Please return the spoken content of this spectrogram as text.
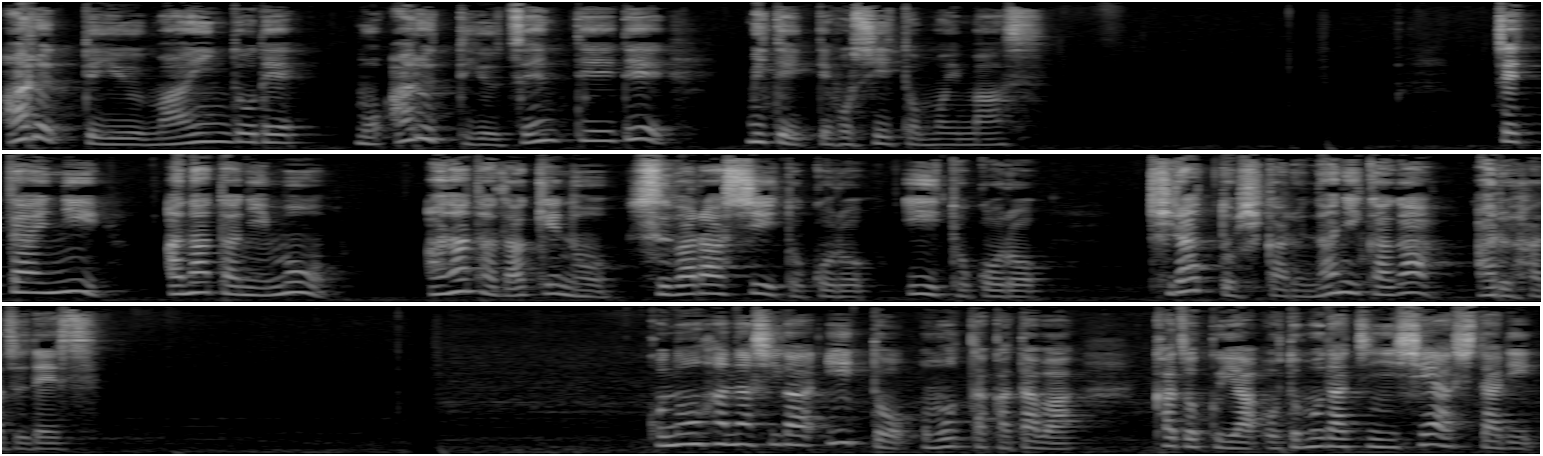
あるっていうマインドでもうあるっていう前提で見ていってほしいと思います。絶対にあなたにもあなただけの素晴らしいところいいところキラッと光る何かがあるはずです。このお話がいいと思った方は家族やお友達にシェアしたり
